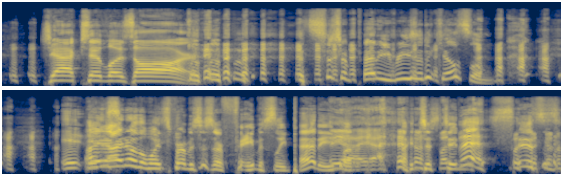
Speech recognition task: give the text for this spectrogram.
Jackson Lazar. It's such a petty reason to kill some. It is- I, I know the white supremacists are famously petty, yeah, but yeah. I just but didn't. this. This is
